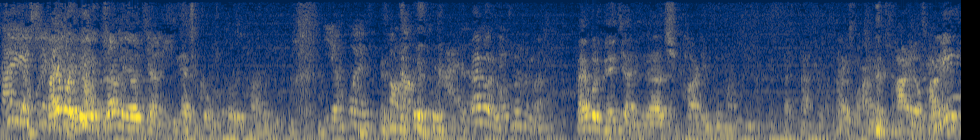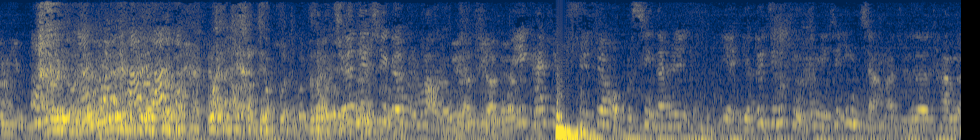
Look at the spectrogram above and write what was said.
这个是。还有有专门要讲，应该是狗都是 party。也会放浪形骸的。Bible 里面说什么？Bible 里面讲应该要去 party 对吗？但但是他有 party 有 party 经历吗？有有有。我觉得那是一个很好的问题。我一开始去，虽然我不信，但是也也对基督徒有这么一些印象嘛，觉得他们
